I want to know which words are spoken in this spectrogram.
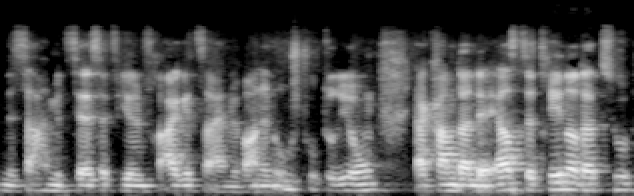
eine Sache mit sehr, sehr vielen Fragezeichen. Wir waren in Umstrukturierung, da kam dann der erste Trainer dazu,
